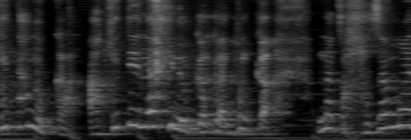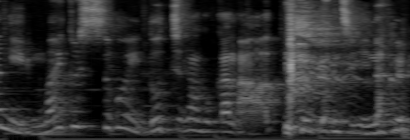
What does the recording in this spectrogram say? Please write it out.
明けたのか明けてないのかがなんかなんか狭間にいる毎年すごいどっちなのかなっていう感じになる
